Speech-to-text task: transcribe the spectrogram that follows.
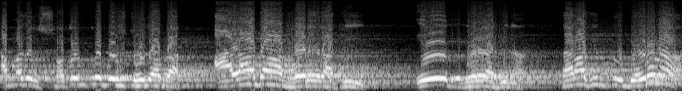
আমাদের স্বতন্ত্র বৈশিষ্ট্য হলো আমরা আলাদা ঘরে রাখি, এক ঘরে রাখি না। তারা কিন্তু গরু না,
